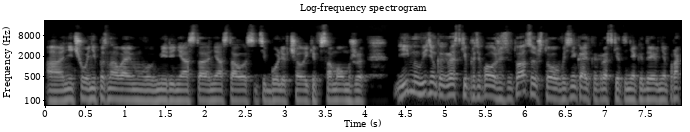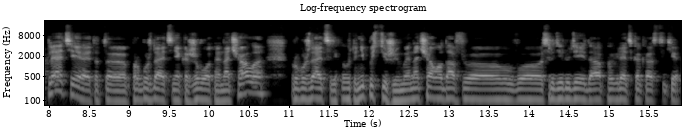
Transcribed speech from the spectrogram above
ничего непознаваемого в мире не, оста- не осталось, и тем более в человеке в самом же. И мы видим как раз-таки противоположную ситуацию, что возникает как раз-таки это некое древнее проклятие, этот, э, пробуждается некое животное начало, пробуждается какое-то непостижимое начало, да, в, в, среди людей, да, появляется как раз-таки, э,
